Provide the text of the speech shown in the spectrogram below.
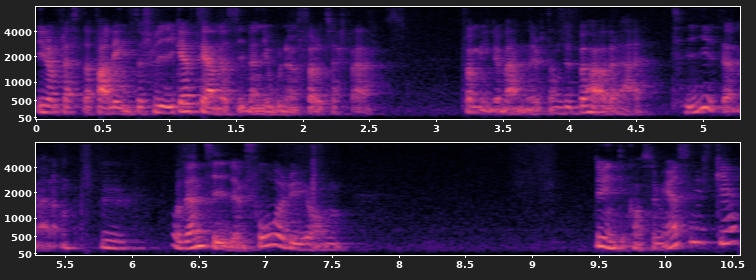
i de flesta fall inte flyga till andra sidan jorden för att träffa familj och vänner utan du behöver det här tiden med dem. mm, Och den tiden får du ju om du inte konsumerar så mycket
